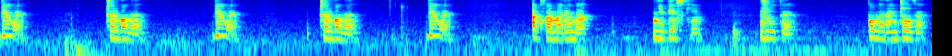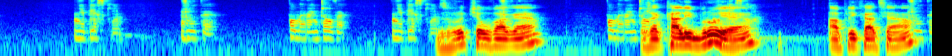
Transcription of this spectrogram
Białe. Czerwone. Białe. Czerwone. Białe. Akwamaryna. Niebieski. Żółty. Pomarańczowy. Niebieski. Żółty. Pomarańczowy. Niebieski. Zwróćcie uwagę, że kalibruje aplikacja. Żółty.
